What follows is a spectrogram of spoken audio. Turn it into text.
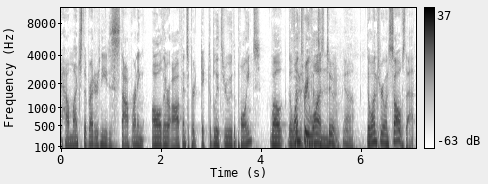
how much the Predators need to stop running all their offense predictably through the point? Well, the For one three defenses, one too. Yeah. the one three one solves that.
